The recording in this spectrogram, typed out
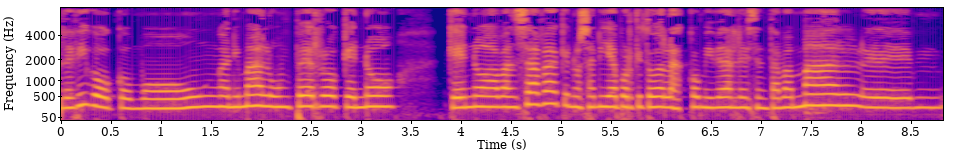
les digo, como un animal, un perro que no que no avanzaba, que no salía porque todas las comidas le sentaban mal, eh,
